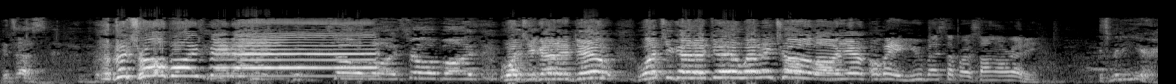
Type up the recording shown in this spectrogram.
It's us. The Troll Boyz, baby! Troll Boyz, what you gonna do? What you gonna do when we troll oh, on you? Oh wait, you messed up our song already. It's been a year.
